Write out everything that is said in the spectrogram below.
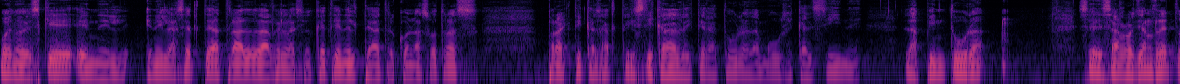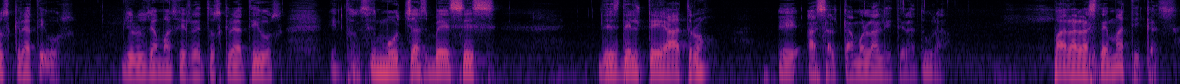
Bueno, es que en el, en el hacer teatral, la relación que tiene el teatro con las otras prácticas artísticas, la literatura, la música, el cine, la pintura, se desarrollan retos creativos. Yo los llamo así, retos creativos. Entonces muchas veces desde el teatro eh, asaltamos la literatura para las temáticas,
